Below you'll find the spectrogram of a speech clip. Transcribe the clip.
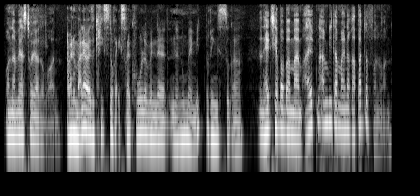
und dann wäre es teuer geworden. Aber normalerweise kriegst du doch extra Kohle, wenn du eine Nummer mitbringst sogar. Dann hätte ich aber bei meinem alten Anbieter meine Rabatte verloren.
